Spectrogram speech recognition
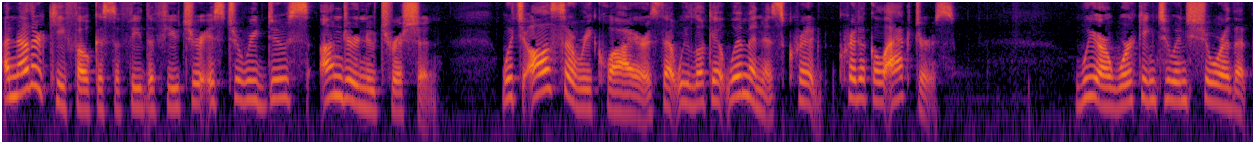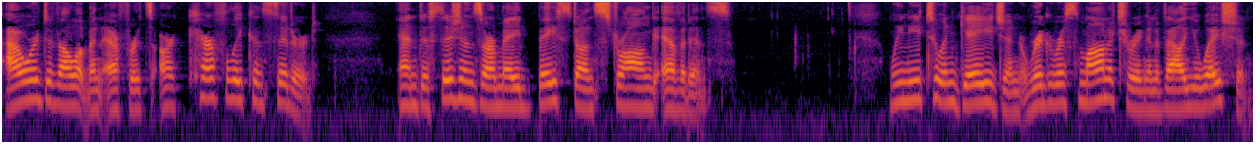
Another key focus of Feed the Future is to reduce undernutrition, which also requires that we look at women as crit- critical actors we are working to ensure that our development efforts are carefully considered and decisions are made based on strong evidence. We need to engage in rigorous monitoring and evaluation.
